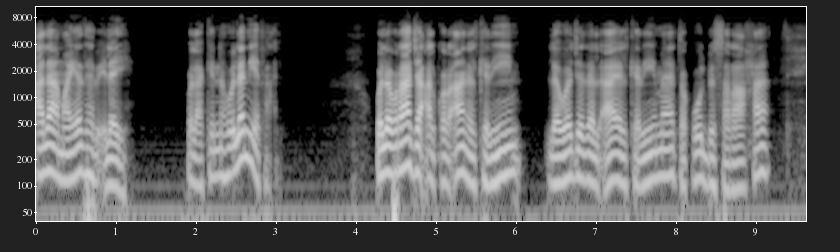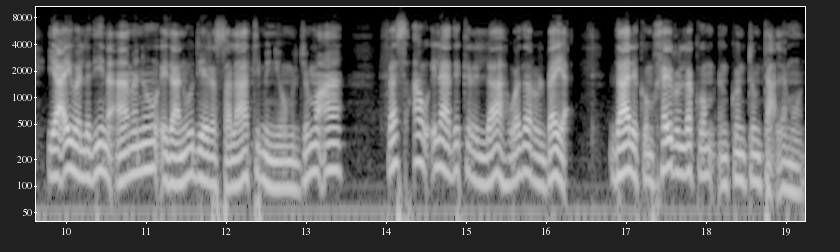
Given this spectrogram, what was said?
على ما يذهب إليه ولكنه لم يفعل. ولو راجع القرآن الكريم لوجد الآية الكريمة تقول بصراحة يا أيها الذين آمنوا إذا نودي للصلاة من يوم الجمعة فاسعوا إلى ذكر الله وذروا البيع ذلكم خير لكم إن كنتم تعلمون.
